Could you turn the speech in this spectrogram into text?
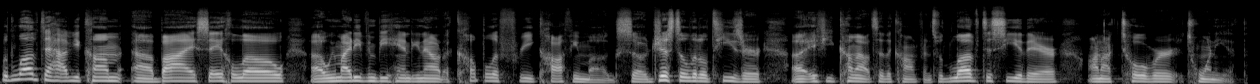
would love to have you come by, say hello. we might even be handing out a couple of free coffee mugs. So, just a little teaser uh, if you come out to the conference. Would love to see you there on October 20th.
